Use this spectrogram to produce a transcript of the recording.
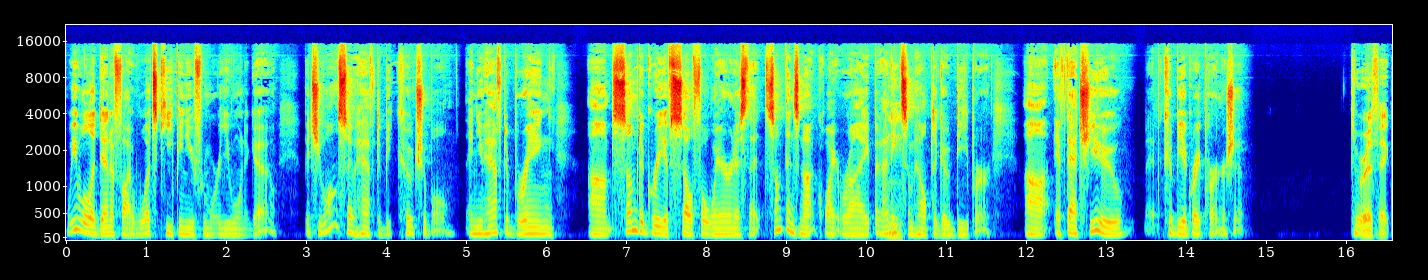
We will identify what's keeping you from where you want to go. But you also have to be coachable and you have to bring um, some degree of self awareness that something's not quite right, but I need mm. some help to go deeper. Uh, if that's you, it could be a great partnership. Terrific.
